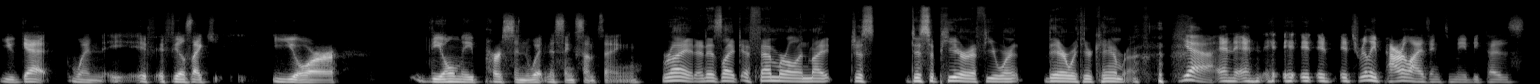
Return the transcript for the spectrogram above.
you get when it, it feels like you're the only person witnessing something. Right. And it's like ephemeral and might just disappear if you weren't there with your camera. yeah. And and it, it, it it's really paralyzing to me because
